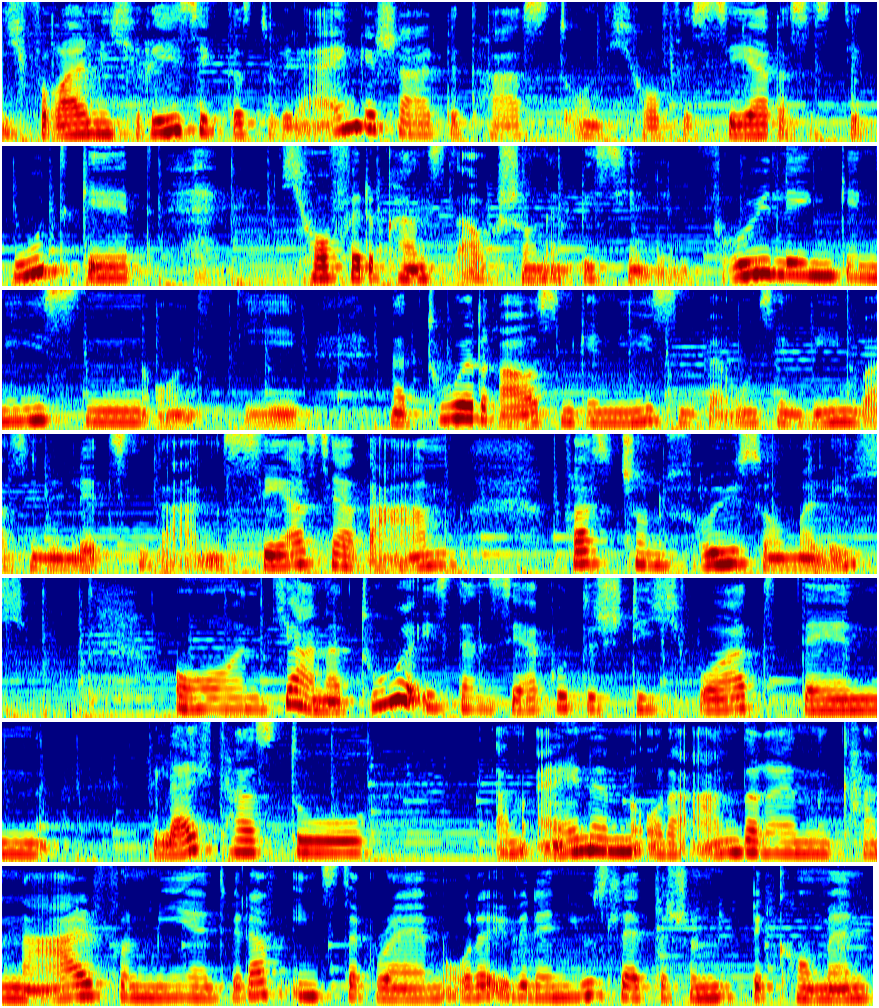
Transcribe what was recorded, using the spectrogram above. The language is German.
Ich freue mich riesig, dass du wieder eingeschaltet hast und ich hoffe sehr, dass es dir gut geht. Ich hoffe, du kannst auch schon ein bisschen den Frühling genießen und die Natur draußen genießen. Bei uns in Wien war es in den letzten Tagen sehr, sehr warm, fast schon frühsommerlich. Und ja, Natur ist ein sehr gutes Stichwort, denn vielleicht hast du am einen oder anderen Kanal von mir, entweder auf Instagram oder über den Newsletter schon mitbekommen,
